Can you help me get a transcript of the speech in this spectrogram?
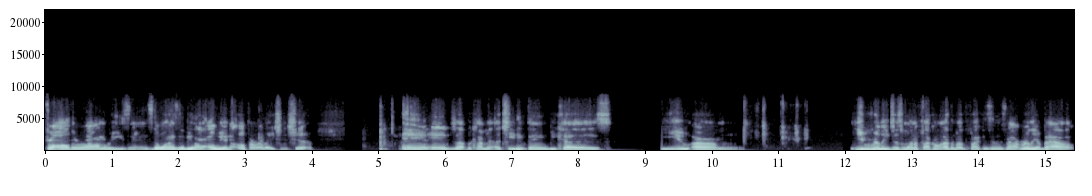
for all the wrong reasons. The ones that be like, oh, we in an open relationship. And it ends up becoming a cheating thing because you um you really just want to fuck on other motherfuckers and it's not really about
